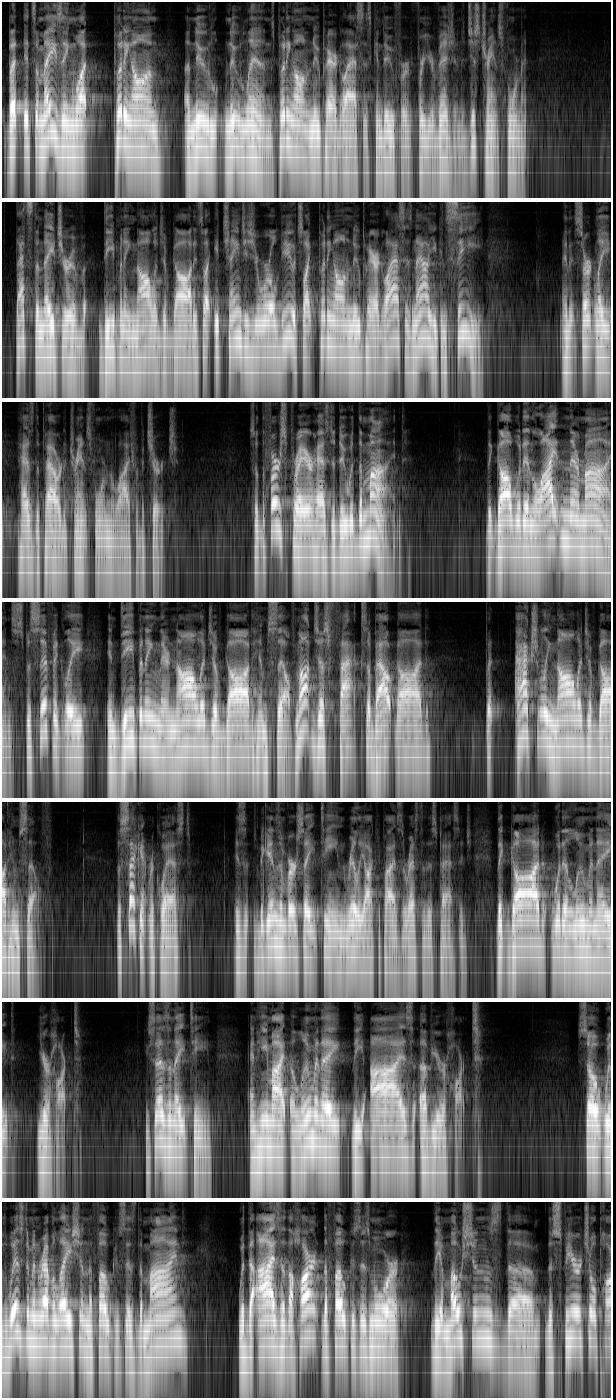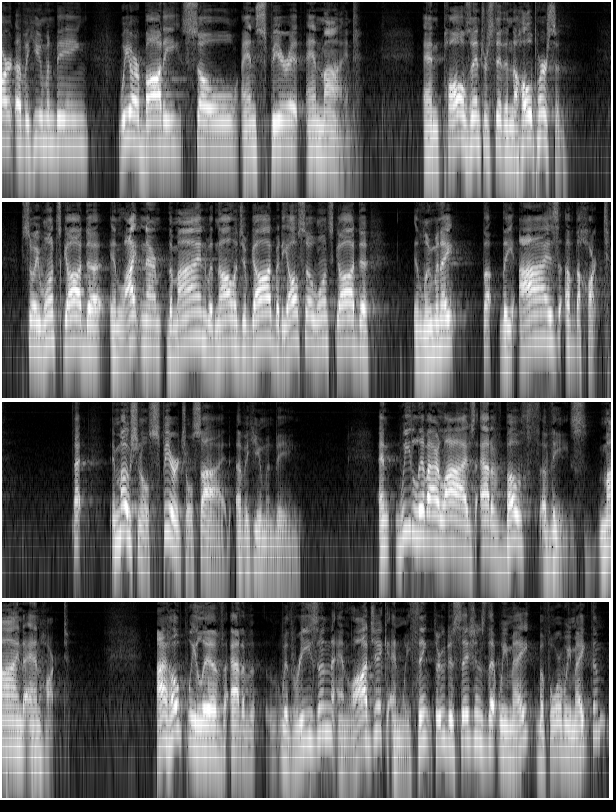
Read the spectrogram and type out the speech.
But it's amazing what putting on a new, new lens, putting on a new pair of glasses can do for, for your vision. To just transform it. That's the nature of deepening knowledge of God. It's like it changes your worldview. It's like putting on a new pair of glasses. Now you can see. And it certainly has the power to transform the life of a church. So the first prayer has to do with the mind. That God would enlighten their minds, specifically in deepening their knowledge of God Himself. Not just facts about God, but actually knowledge of God Himself. The second request is, begins in verse 18, really occupies the rest of this passage, that God would illuminate your heart. He says in 18, and he might illuminate the eyes of your heart. So, with wisdom and revelation, the focus is the mind. With the eyes of the heart, the focus is more the emotions, the, the spiritual part of a human being. We are body, soul, and spirit and mind. And Paul's interested in the whole person. So he wants God to enlighten our, the mind with knowledge of God, but he also wants God to illuminate the, the eyes of the heart, that emotional, spiritual side of a human being. And we live our lives out of both of these, mind and heart. I hope we live out of with reason and logic and we think through decisions that we make before we make them.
